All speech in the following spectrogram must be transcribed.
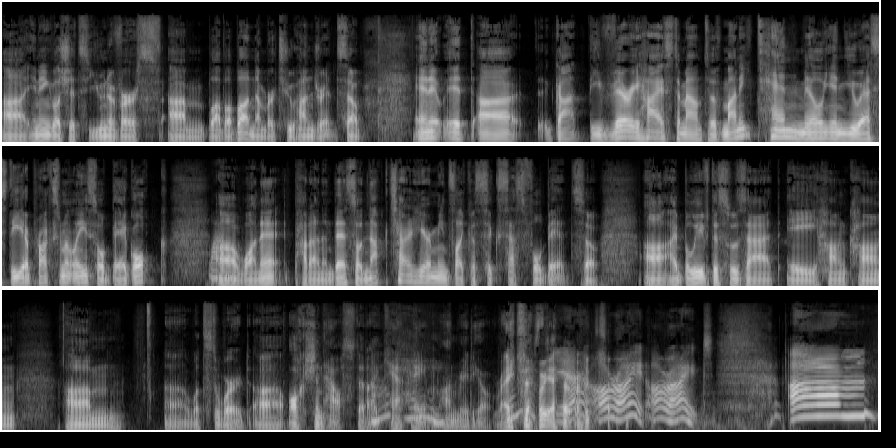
Uh, in English, it's universe, um, blah blah blah, number two hundred. So, and it it uh, got the very highest amount of money, ten million USD approximately. So 100억 uh, 원에 팔았는데. So 낙찰 here means like a successful bid. So uh, I believe this was at a Hong Kong. Um, uh, what's the word? Uh, auction house that I can't name on radio, right? So, Yeah, right. all right, all right. Um,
